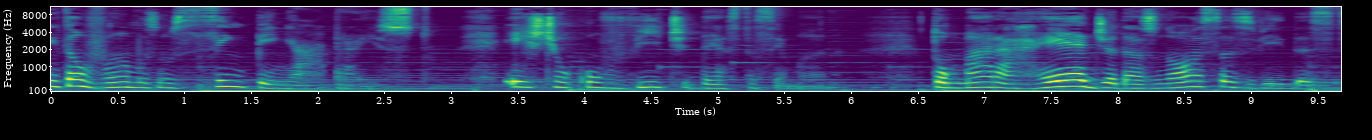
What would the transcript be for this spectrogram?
Então vamos nos empenhar para isto. Este é o convite desta semana. Tomar a rédea das nossas vidas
